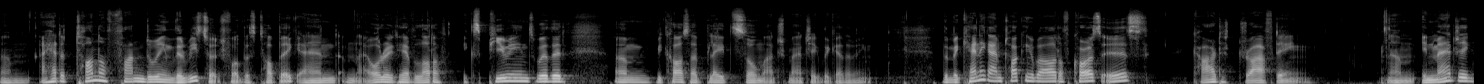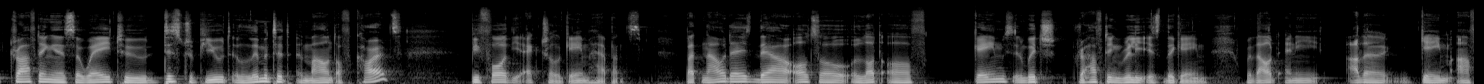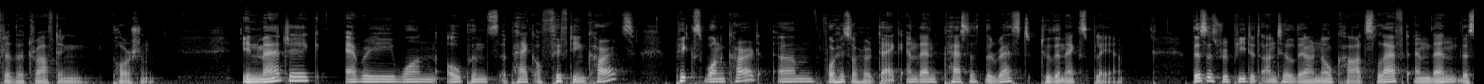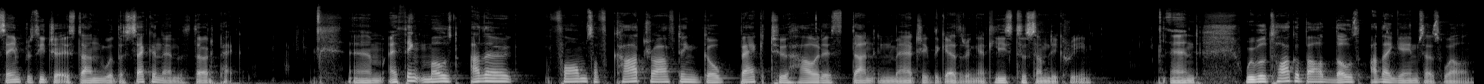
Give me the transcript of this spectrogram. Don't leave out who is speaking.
Speaker 1: Um, I had a ton of fun doing the research for this topic, and um, I already have a lot of experience with it um, because I played so much Magic the Gathering. The mechanic I'm talking about, of course, is card drafting. Um, in Magic, drafting is a way to distribute a limited amount of cards before the actual game happens. But nowadays, there are also a lot of games in which drafting really is the game without any other game after the drafting portion. In Magic, everyone opens a pack of 15 cards, picks one card um, for his or her deck, and then passes the rest to the next player. This is repeated until there are no cards left, and then the same procedure is done with the second and the third pack. Um, I think most other forms of card drafting go back to how it is done in Magic the Gathering, at least to some degree. And we will talk about those other games as well.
